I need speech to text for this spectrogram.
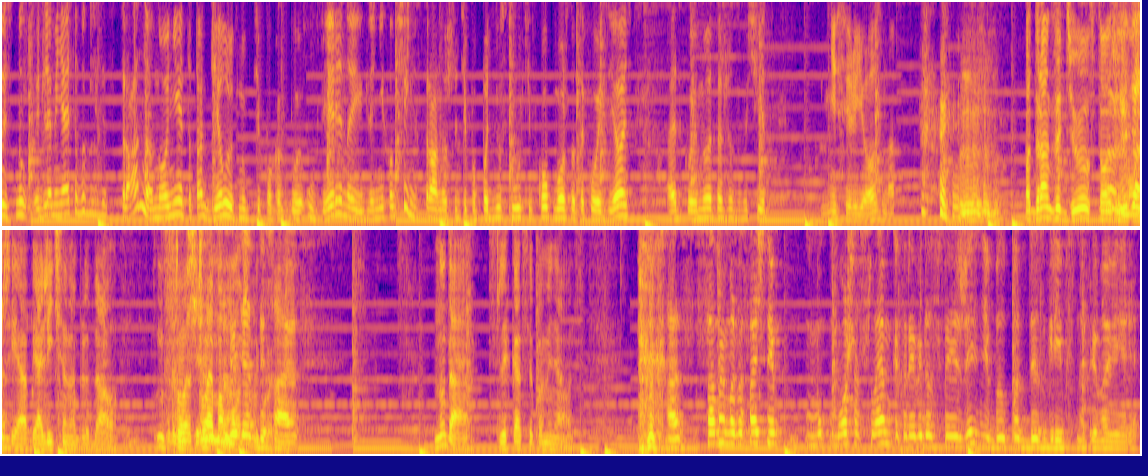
то есть, ну, для меня это выглядит странно, но они это так делают, ну, типа, как бы уверенно, и для них вообще не странно, что, типа, под School хип-хоп можно такое делать, а я такой, ну, это же звучит несерьезно. Под Run the Jewels ну, тоже, люди можешь, я, я лично наблюдал. Ну, слэмом Люди отдыхают. Ну да, слегка все поменялось. А самый мазафачный Моша Слэм, который я видел в своей жизни, был под Death Grips на Примавере.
